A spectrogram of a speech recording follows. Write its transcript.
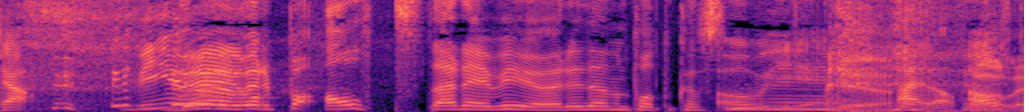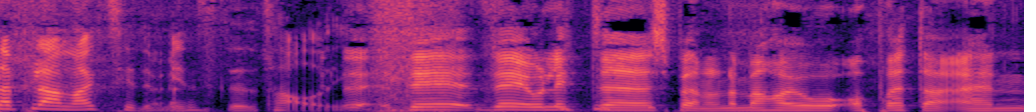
Ja. Vi øver på alt. Det er det vi gjør i denne podkasten. Oh, yeah. yeah. Alt er planlagt til det minste detalj. Det, det er jo litt uh, spennende. Vi har jo oppretta en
